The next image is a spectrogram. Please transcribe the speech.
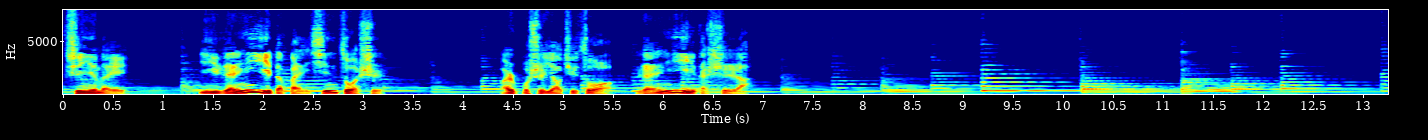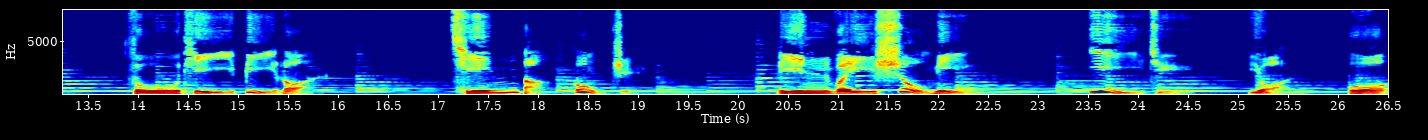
是因为以仁义的本心做事，而不是要去做仁义的事啊。祖逖避乱，亲党共之；临危受命，义举远播。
